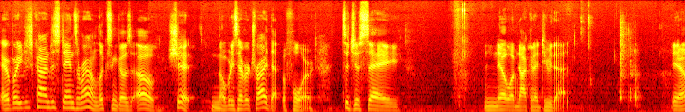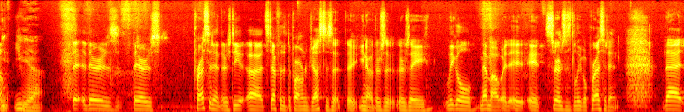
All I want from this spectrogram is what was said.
everybody just kind of just stands around, looks, and goes, "Oh shit, nobody's ever tried that before." To just say, "No, I'm not going to do that." You know, Yeah. th- there's there's precedent. There's the uh, stuff for the Department of Justice that uh, you know there's a there's a legal memo. It, it, it serves as legal precedent that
